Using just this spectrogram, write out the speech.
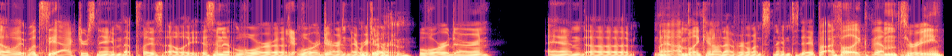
Ellie? What's the actor's name that plays Ellie? Isn't it Laura Yeah. Laura Dern? There we go. Dern. Laura Dern, and uh, man, I'm blanking on everyone's name today, but I felt like them three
